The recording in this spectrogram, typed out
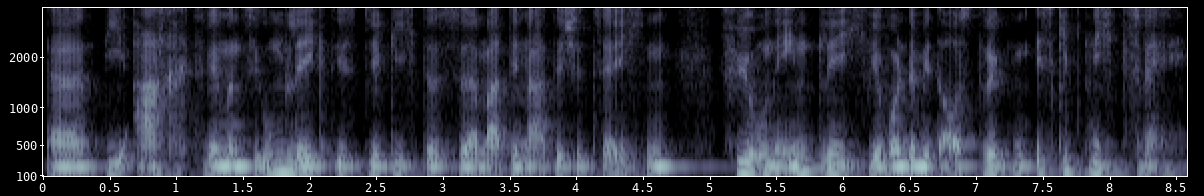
Äh, die 8, wenn man sie umlegt, ist wirklich das äh, mathematische Zeichen für unendlich. Wir wollen damit ausdrücken, es gibt nicht zwei,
